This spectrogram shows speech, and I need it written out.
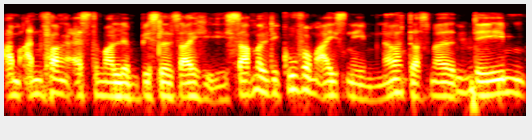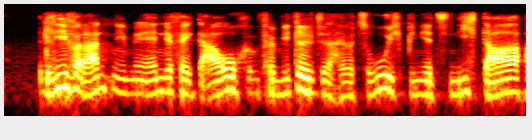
am Anfang erst einmal ein bisschen, sag ich, ich sag mal, die Kuh vom Eis nehmen, ne? dass man mhm. dem Lieferanten im Endeffekt auch vermittelt, hör zu, ich bin jetzt nicht da,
